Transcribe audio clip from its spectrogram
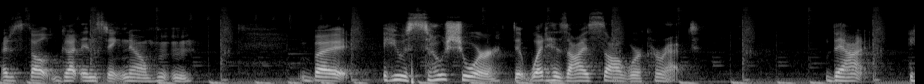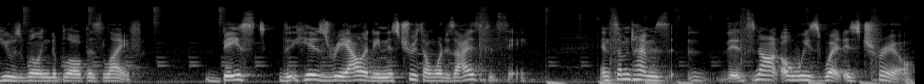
I just felt gut instinct. No, mm-mm. But he was so sure that what his eyes saw were correct that he was willing to blow up his life based the, his reality and his truth on what his eyes could see. And sometimes it's not always what is true.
